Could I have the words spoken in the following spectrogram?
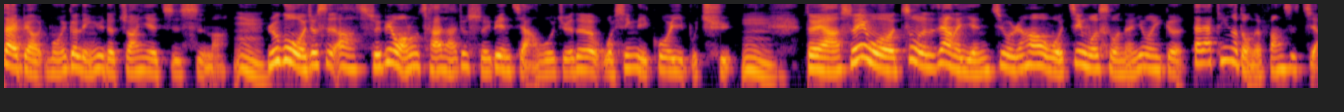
代表某一个领域的专业知识嘛？嗯，如果我就是啊，随便网络查查就随便讲，我觉得我心里过意不去。嗯，对啊，所以我做了这样的研究，然后我尽我所能用一个大家听得懂的方式讲。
